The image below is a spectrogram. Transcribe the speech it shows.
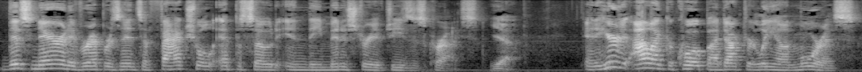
this narrative represents a factual episode in the ministry of Jesus Christ. Yeah. And here I like a quote by Dr. Leon Morris,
